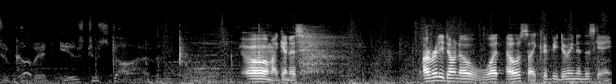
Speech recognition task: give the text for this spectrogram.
To covet is to starve. Oh my goodness. I really don't know what else I could be doing in this game.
